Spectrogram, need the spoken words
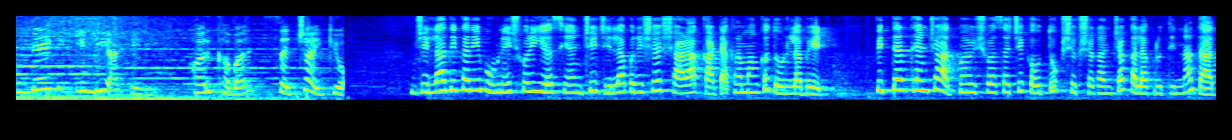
अपडेट इंडिया टीव्ही. हर खबर सच्चाई क्यों जिल्हाधिकारी भुवनेश्वरी यस यांची जिल्हा परिषद शाळा काटा क्रमांक दोनला भेट. विद्यार्थ्यांच्या आत्मविश्वासाचे कौतुक शिक्षकांच्या कलाकृतींना दाद.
